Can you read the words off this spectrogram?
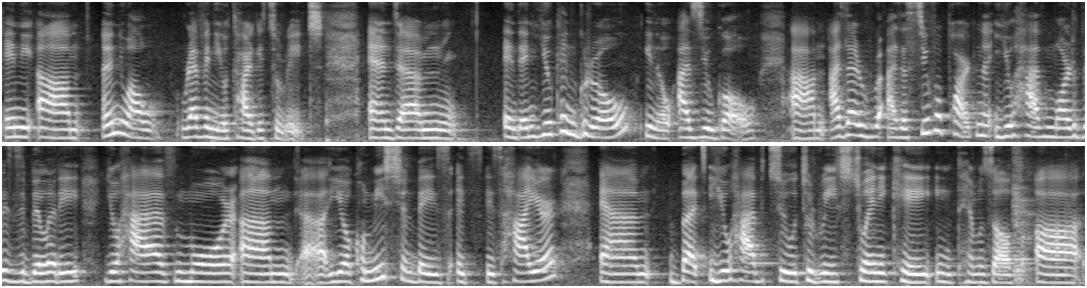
any um, annual revenue target to reach. And um, and then you can grow, you know, as you go. Um, as, a, as a silver partner, you have more visibility, you have more, um, uh, your commission base is, is higher, um, but you have to, to reach 20K in terms of uh,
